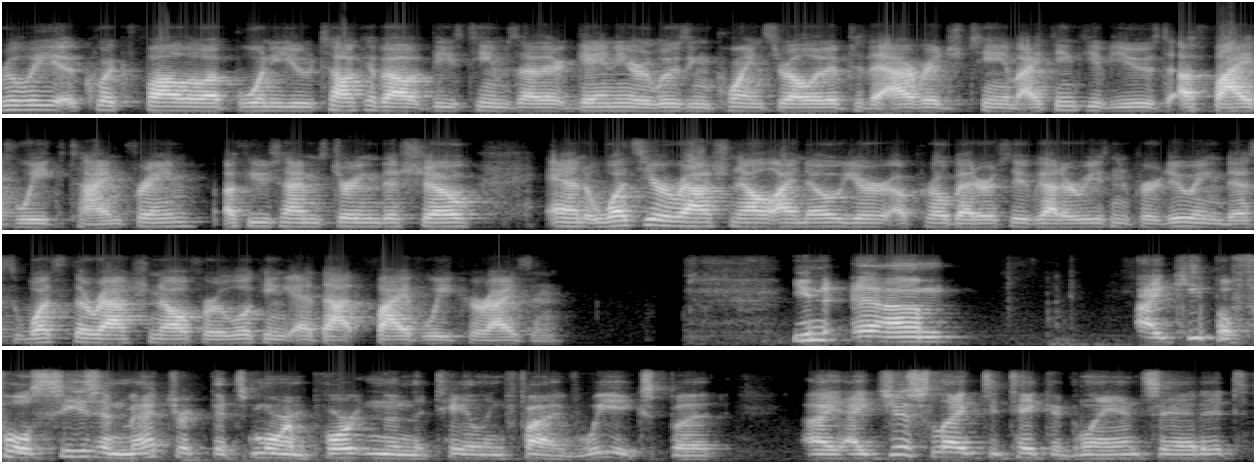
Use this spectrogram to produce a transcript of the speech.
really a quick follow up when you talk about these teams either gaining or losing points relative to the average team i think you've used a five week time frame a few times during this show. And what's your rationale? I know you're a pro better so you've got a reason for doing this. What's the rationale for looking at that five week horizon? You know um, i keep a full season metric that's more important than the tailing five weeks but I, I just like to take a glance at it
